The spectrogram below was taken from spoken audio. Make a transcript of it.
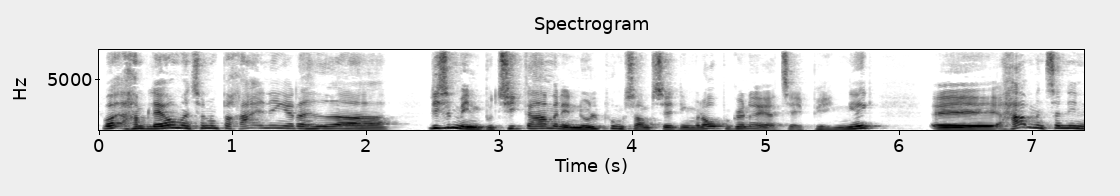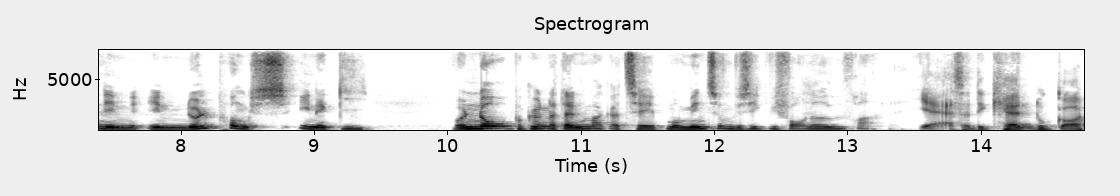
Hvor, ham laver man sådan nogle beregninger, der hedder, ligesom i en butik, der har man en nulpunktsomsætning, hvornår begynder jeg at tage penge, ikke? Øh, har man sådan en, en, en nulpunktsenergi, hvornår begynder Danmark at tabe momentum, hvis ikke vi får noget udefra? Ja, altså det kan du godt.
